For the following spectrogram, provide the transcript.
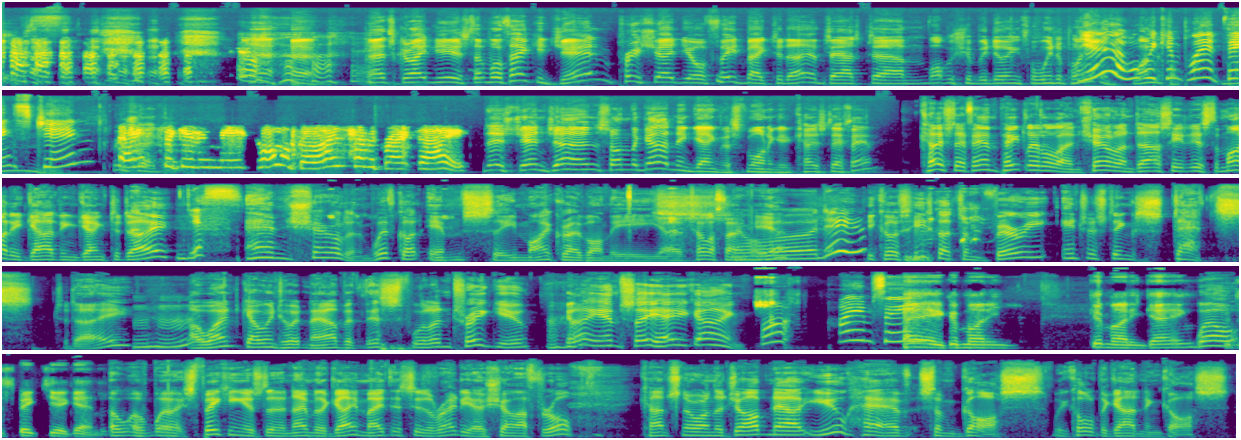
That's great news. Well, thank you, Jen. Appreciate your feedback today about um, what we should be doing for winter planting. yeah, what we can plant. Thanks, Jen. Appreciate Thanks for that. giving me a call, guys. Have a great day. There's Jen Jones on the Gardening Gang this morning at Coast FM. Coast FM, Pete Little and Cheralyn Darcey. It is the mighty Gardening Gang today. Yes. And Cheralyn, we've got MC Microbe on the uh, telephone here do. because he's got some very interesting stats today. Mm-hmm. I won't go into it now, but this will intrigue you. Uh-huh. G'day, MC. How you going? What? Hi, MC. Hey, good morning. Good morning, gang. Well- good to speak to you again. Oh, well, well, speaking is the name of the game, mate. This is a radio show after all. Can't snore on the job. Now, you have some goss, we call it the gardening goss,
